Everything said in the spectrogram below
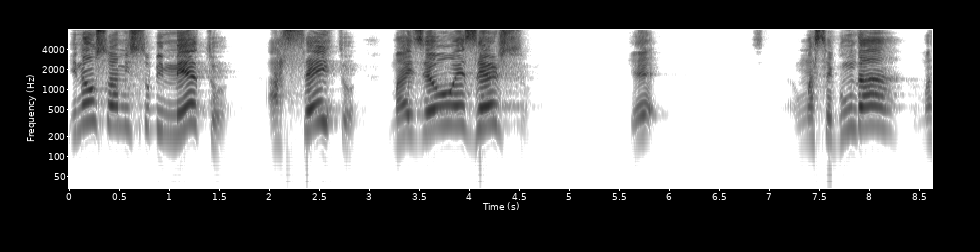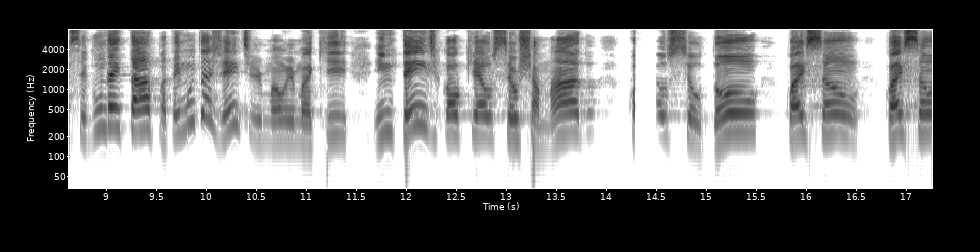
E não só me submeto, aceito, mas eu exerço. Que uma segunda uma segunda etapa. Tem muita gente, irmão e irmã, que entende qual que é o seu chamado, qual é o seu dom, quais são, quais são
